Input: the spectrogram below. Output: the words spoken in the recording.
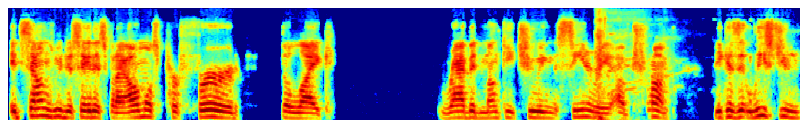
it sounds weird to say this, but I almost preferred the like rabid monkey chewing the scenery of Trump because at least you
